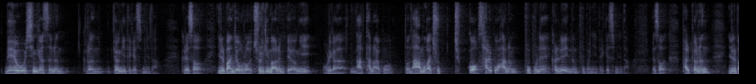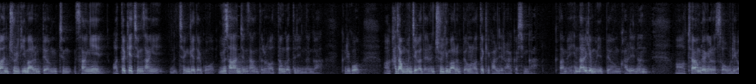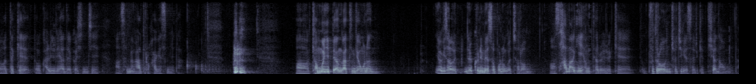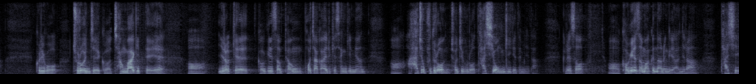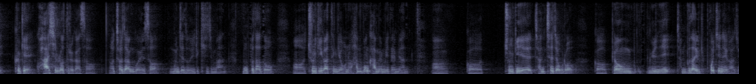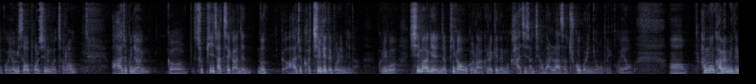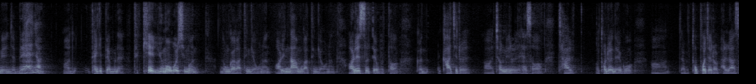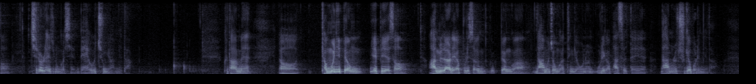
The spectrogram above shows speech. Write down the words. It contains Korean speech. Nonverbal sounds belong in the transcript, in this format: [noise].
매우 신경 쓰는 그런 병이 되겠습니다. 그래서 일반적으로 줄기마른병이 우리가 나타나고 또 나무가 죽, 죽고 살고 하는 부분에 걸려 있는 부분이 되겠습니다. 그래서 발표는 일반 줄기마른병 증상이 어떻게 증상이 전개되고 유사한 증상들은 어떤 것들이 있는가 그리고 어, 가장 문제가 되는 줄기마른병을 어떻게 관리를 할 것인가 그 다음에 흰날개 무늬병 관리는 어, 토양병으로서 우리가 어떻게 또 관리를 해야 될 것인지 어, 설명하도록 하겠습니다. [clears throat] 어, 견무늬병 같은 경우는 여기서 그림에서 보는 것처럼 어, 사마귀 형태로 이렇게 부드러운 조직에서 이렇게 튀어나옵니다. 그리고 주로 이제 그 장마기 때에 어, 이렇게 거기서 병포자가 이렇게 생기면 어, 아주 부드러운 조직으로 다시 옮기게 됩니다. 그래서 어, 거기에서만 끝나는 게 아니라 다시 그게 과실로 들어가서 어, 저장고에서 문제도 일으키지만 무엇보다도 어, 줄기 같은 경우는 한 번 감염이 되면 어, 그 줄기에 전체적으로 그 병균이 전부 다 이렇게 포진해 가지고 여기서 보시는 것처럼 아주 그냥 그 숲이 자체가 이제 너- 아주 거칠게 돼 버립니다. 그리고 심하게 이제 비가 오거나 그렇게 되면 가지 전체가 말라서 죽어버린 경우도 있고요. 어, 한 번 감염이 되면 이제 매년 어, 되기 때문에 특히 유목을 심은 농가 같은 경우는 어린 나무 같은 경우는 어렸을 때부터 그 가지를 어, 정리를 해서 잘 도려내고 어, 저 도포제를 발라서 치료를 해주는 것이 매우 중요합니다. 그 다음에 어, 견무늬병에 비해서 아밀라리아 뿌리성병과 나무종 같은 경우는 우리가 봤을 때에 나무를 죽여버립니다.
